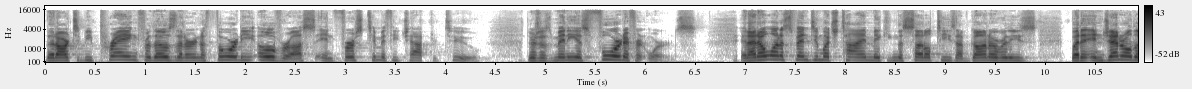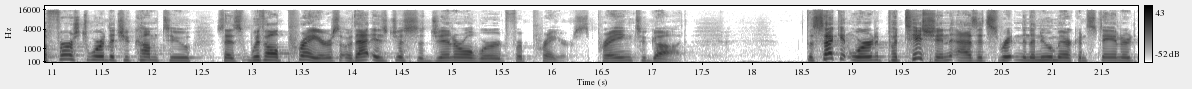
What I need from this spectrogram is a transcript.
that are to be praying for those that are in authority over us in 1 Timothy chapter 2, there's as many as four different words. And I don't want to spend too much time making the subtleties. I've gone over these. But in general, the first word that you come to says, with all prayers, or that is just a general word for prayers, praying to God. The second word, petition, as it's written in the New American Standard,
